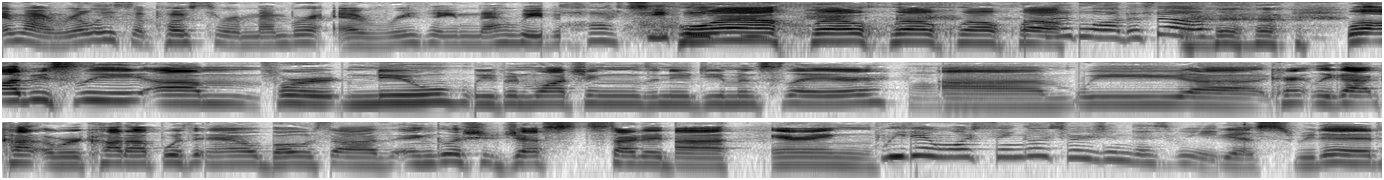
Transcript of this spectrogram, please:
Am I really supposed to remember everything that we've been watching? Well, well, well, well, well. That's a lot of stuff. Well, obviously, um, for new, we've been watching the new Demon Slayer. Um, we uh, currently got caught. We're caught up with it now. Both uh, the English just started uh, airing. we didn't watch the English version this week. Yes, we did.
